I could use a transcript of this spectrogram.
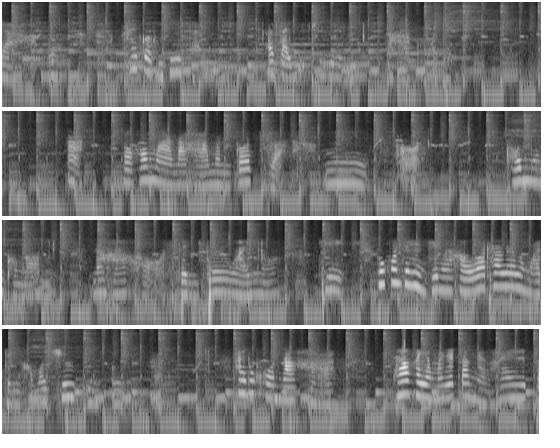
ยาค่ะให้กดวิธีอาศัยอาศัยอยู่ที่นี้นะคะก็เข้าใจอะพอเข้ามานะคะมันก็จะมีข้อมูลของเรานี่นะคะ ขอเซ็นเซอร์ไว้เนาะที่ ทุกคนจะเห็นใช่ไหมคะว่าถ้าเลื่อนลงมาจะมีคำว่าชื่ออื่นๆอะให้ทุกคนนะคะ ถ้าใครยังไม่ได้ตั้งอยากให้ไป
